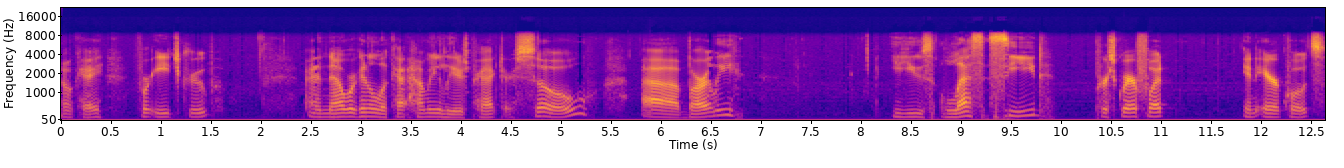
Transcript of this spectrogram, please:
okay, for each group. And now we're going to look at how many liters per hectare. So, uh, barley, you use less seed per square foot in air quotes,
